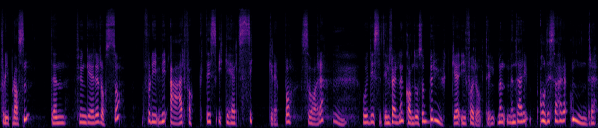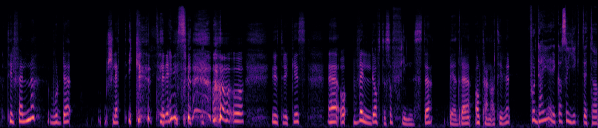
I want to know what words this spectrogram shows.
flyplassen? Den fungerer også. Fordi vi er faktisk ikke helt sikre på svaret. Mm. Og i disse tilfellene kan du også bruke i forhold til. Men, men det er i alle disse her andre tilfellene hvor det slett ikke trengs å, uttrykkes. Eh, og veldig ofte så finnes det bedre alternativer. For deg, Erika, så gikk dette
